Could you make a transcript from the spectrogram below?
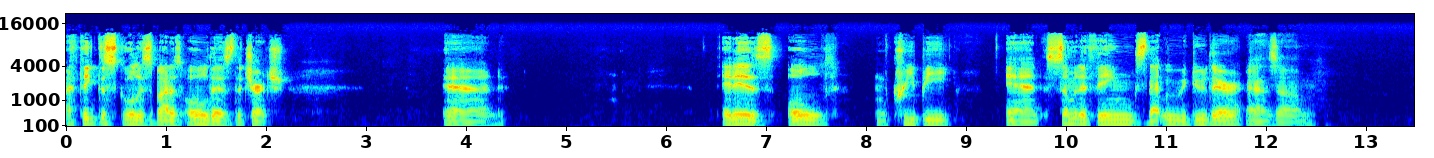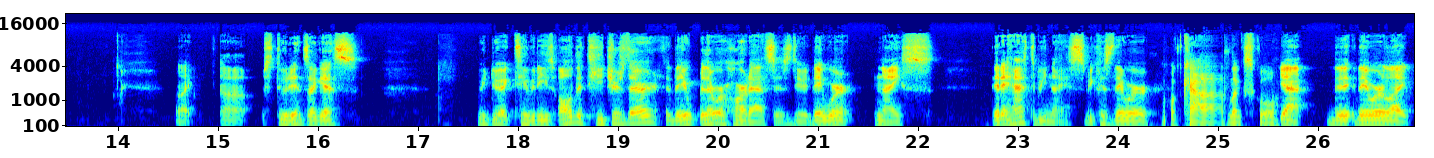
I think the school is about as old as the church. And it is old and creepy and some of the things that we would do there as um like uh students i guess we do activities. All the teachers there they they were hard asses dude. They weren't nice. They didn't have to be nice because they were Well, Catholic school. yeah they, they were like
